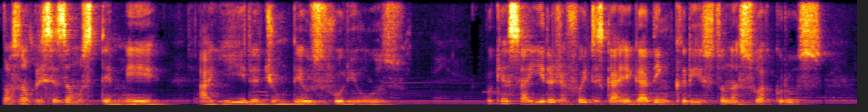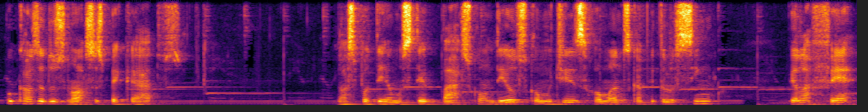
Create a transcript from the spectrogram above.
Nós não precisamos temer a ira de um Deus furioso, porque essa ira já foi descarregada em Cristo na sua cruz por causa dos nossos pecados. Nós podemos ter paz com Deus, como diz Romanos capítulo 5. Pela fé,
